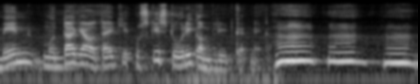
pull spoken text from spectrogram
मेन मुद्दा क्या होता है कि उसकी स्टोरी कंप्लीट करने का। हम्म, हम्म, हम्म,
